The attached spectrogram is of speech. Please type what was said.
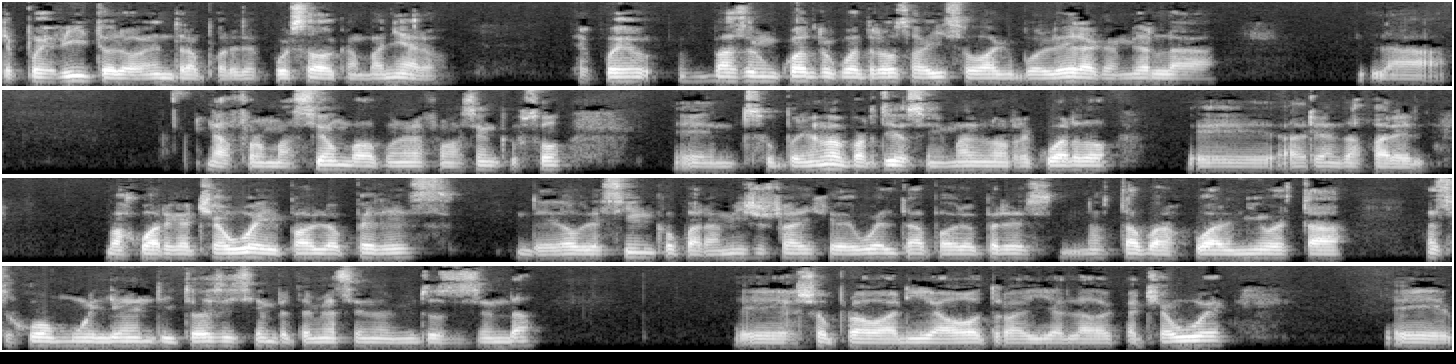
Después Vítolo entra por el expulsado Campañaro. Después va a ser un 4-4-2 aviso, va a volver a cambiar la, la, la, formación, va a poner la formación que usó en su primer partido, si mal no recuerdo, eh, Adrián Tafarel. Va a jugar Gachahue y Pablo Pérez de doble 5. Para mí, yo ya dije de vuelta, Pablo Pérez no está para jugar. Nivo está, hace juego muy lento y todo eso y siempre termina siendo el minuto 60. Eh, yo probaría otro ahí al lado de Cachahue. Eh,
